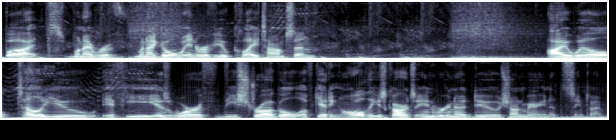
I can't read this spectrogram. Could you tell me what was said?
But when I when I go and review Klay Thompson, I will tell you if he is worth the struggle of getting all these cards, and we're gonna do Shawn Marion at the same time.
